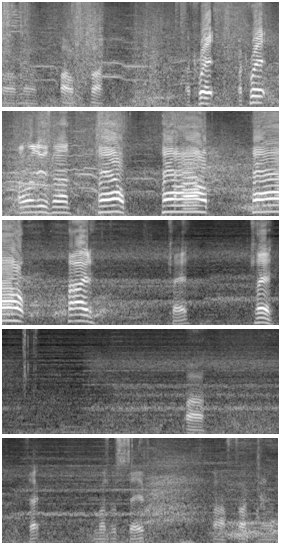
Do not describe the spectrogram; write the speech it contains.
Oh no. Oh fuck. I quit. I quit. I don't want to do this, man. Help! Help! Help! Hide! Okay. Okay. Oh. Fuck. Am I supposed to save? Oh, fuck, man.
